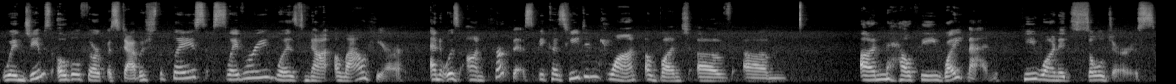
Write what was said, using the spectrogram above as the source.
When James Oglethorpe established the place, slavery was not allowed here. And it was on purpose because he didn't want a bunch of um, unhealthy white men. He wanted soldiers.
